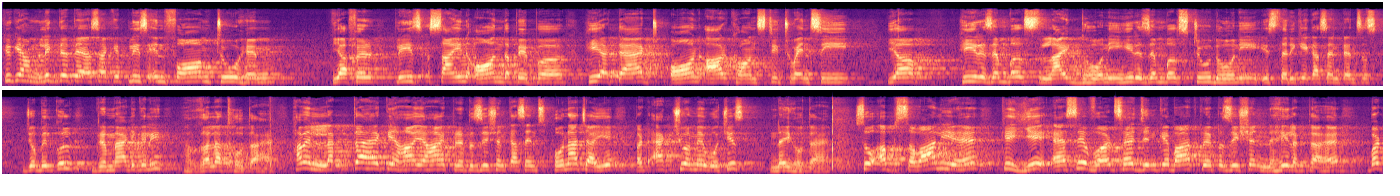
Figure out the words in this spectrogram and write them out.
کیونکہ ہم لکھ دیتے ہیں ایسا کہ پلیز انفارم ٹو ہم یا پھر please sign on the paper he attacked on our constituency یا he resembles like Dhoni he resembles to Dhoni اس طریقے کا سینٹینسز جو بالکل گرامیٹیکلی غلط ہوتا ہے۔ ہمیں لگتا ہے کہ ہاں یہاں ایک پریپوزیشن کا سینس ہونا چاہیے بٹ ایکچوئل میں وہ چیز نہیں ہوتا ہے۔ سو اب سوال یہ ہے کہ یہ ایسے ورڈز ہیں جن کے بعد پریپوزیشن نہیں لگتا ہے بٹ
